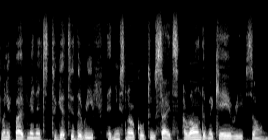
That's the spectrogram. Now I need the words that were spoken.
25 minutes to get to the reef and you snorkel two sites around the Mackay Reef Zone.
